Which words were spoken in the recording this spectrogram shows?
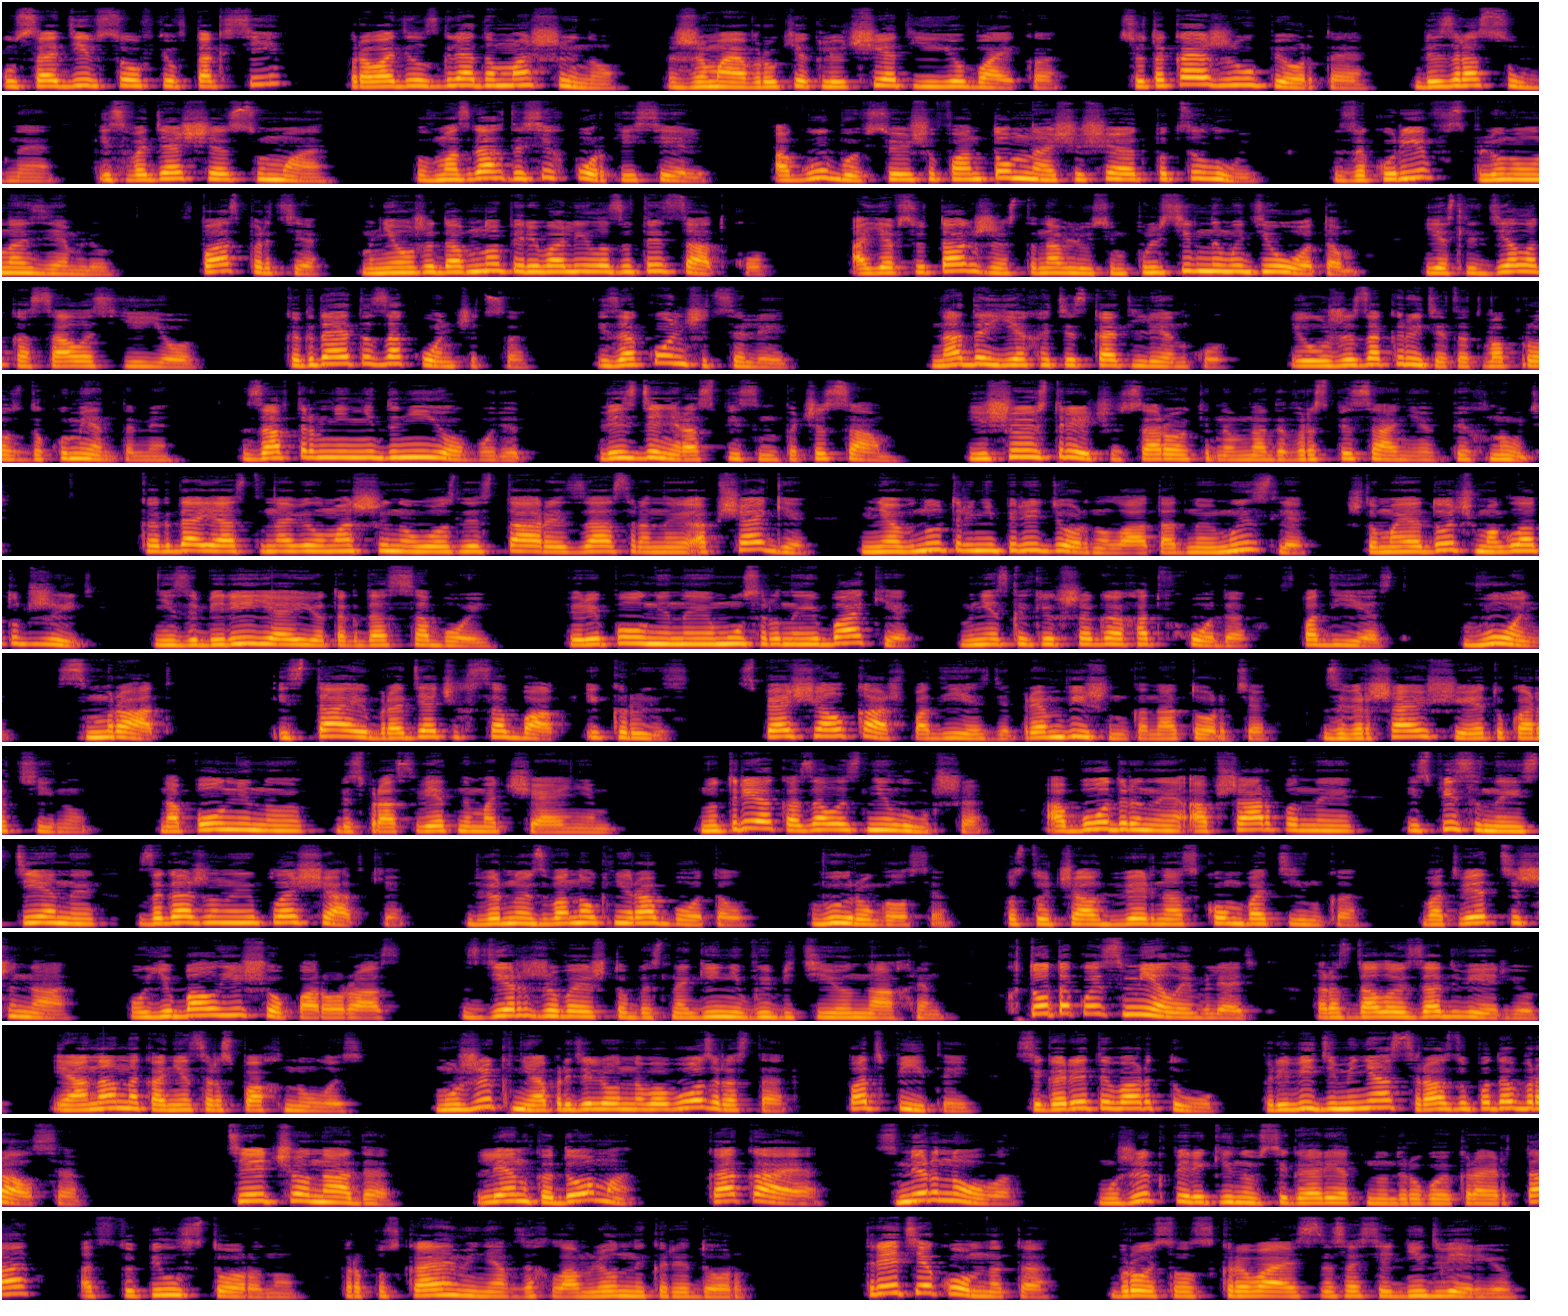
Усадив Софью в такси, проводил взглядом машину, сжимая в руке ключи от ее байка. Все такая же упертая, безрассудная и сводящая с ума. В мозгах до сих пор кисель, а губы все еще фантомно ощущают поцелуй. Закурив, сплюнул на землю. В паспорте мне уже давно перевалило за тридцатку, а я все так же становлюсь импульсивным идиотом, если дело касалось ее. Когда это закончится? И закончится ли? Надо ехать искать Ленку и уже закрыть этот вопрос документами. Завтра мне не до нее будет. Весь день расписан по часам. Еще и встречу с Сорокиным надо в расписание впихнуть. Когда я остановил машину возле старой засранной общаги, меня внутренне передернуло от одной мысли, что моя дочь могла тут жить, не забери я ее тогда с собой. Переполненные мусорные баки в нескольких шагах от входа в подъезд, вонь, смрад и стаи бродячих собак и крыс, спящий алкаш в подъезде, прям вишенка на торте, завершающая эту картину, наполненную беспросветным отчаянием. Внутри оказалось не лучше. Ободранные, обшарпанные, исписанные стены, загаженные площадки. Дверной звонок не работал. Выругался, постучав в дверь носком ботинка. В ответ тишина. Уебал еще пару раз, сдерживая, чтобы с ноги не выбить ее нахрен. «Кто такой смелый, блядь?» раздалось за дверью, и она, наконец, распахнулась. Мужик неопределенного возраста, подпитый, сигареты во рту, при виде меня сразу подобрался. «Тебе что надо?» Ленка дома? Какая? Смирнова. Мужик, перекинув сигарету на другой край рта, отступил в сторону, пропуская меня в захламленный коридор. Третья комната, бросил, скрываясь за соседней дверью.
